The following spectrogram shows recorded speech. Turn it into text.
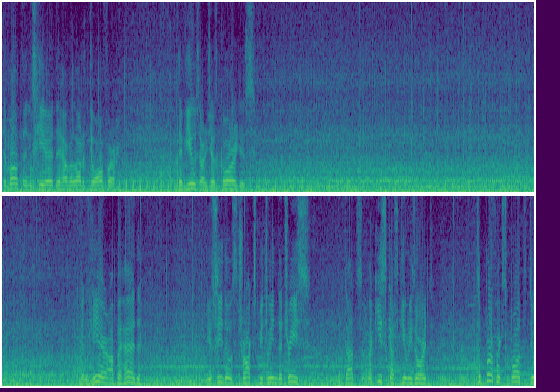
the mountains here they have a lot to offer the views are just gorgeous. And here up ahead you see those tracks between the trees. That's the Nakiska ski resort. It's a perfect spot to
